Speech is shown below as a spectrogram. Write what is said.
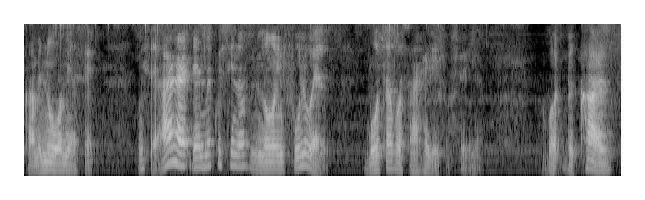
because I know what I say. We say, Alright then make we see now, knowing full well both of us are headed for failure. But because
